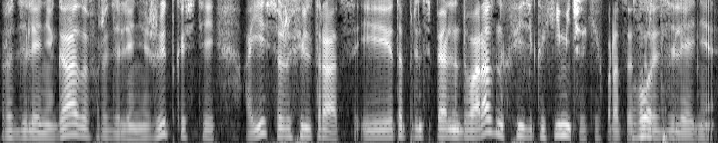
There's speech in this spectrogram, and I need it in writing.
разделения газов, разделения жидкостей, а есть все же фильтрация. И это принципиально два разных физико-химических процесса вот. разделения.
